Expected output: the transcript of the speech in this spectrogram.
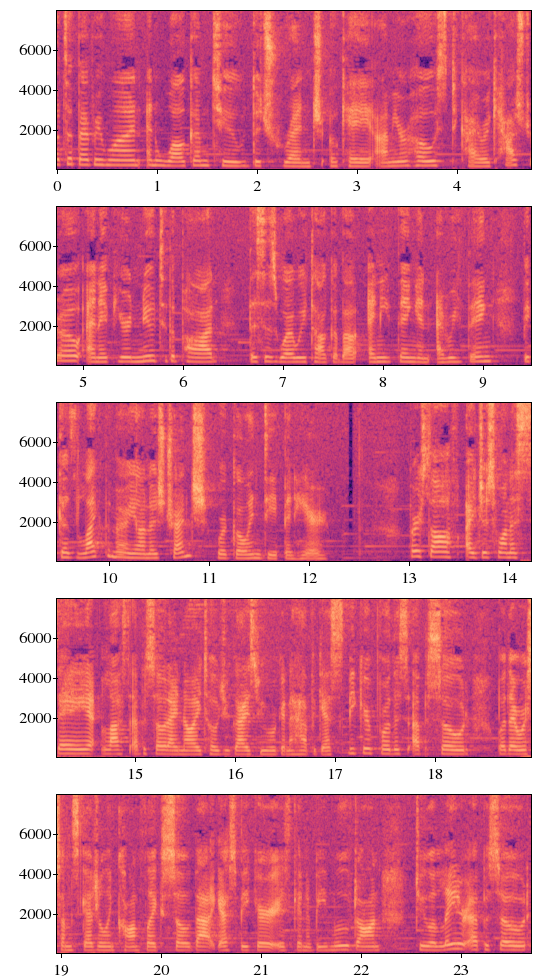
What's up, everyone, and welcome to The Trench. Okay, I'm your host, Kyra Castro, and if you're new to the pod, this is where we talk about anything and everything because, like the Marianas Trench, we're going deep in here. First off, I just want to say last episode, I know I told you guys we were going to have a guest speaker for this episode, but there were some scheduling conflicts, so that guest speaker is going to be moved on to a later episode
